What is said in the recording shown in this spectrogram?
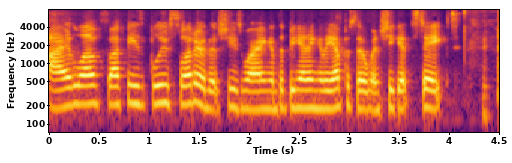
I love Buffy's blue sweater that she's wearing at the beginning of the episode when she gets staked.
